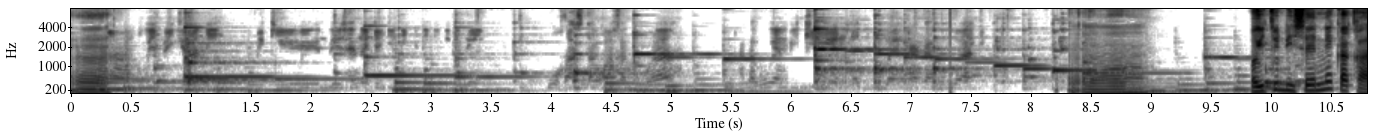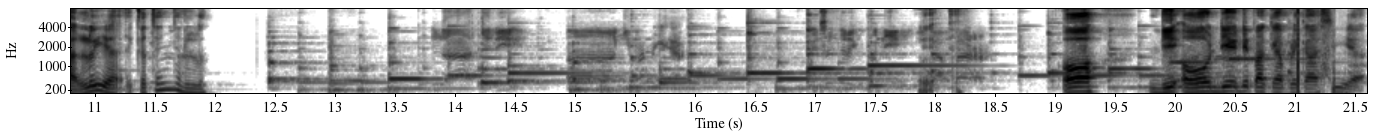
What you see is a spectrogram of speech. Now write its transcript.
Hmm. oh. Oh itu desainnya kakak lu ya? Katanya lu. Iya. oh di oh dia dia pakai aplikasi ya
